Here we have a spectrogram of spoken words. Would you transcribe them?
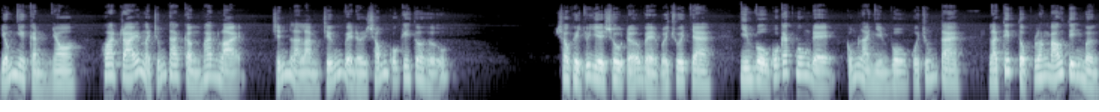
Giống như cành nho, hoa trái mà chúng ta cần mang lại chính là làm chứng về đời sống của Kitô hữu. Sau khi Chúa Giêsu trở về với Chúa Cha, nhiệm vụ của các môn đệ cũng là nhiệm vụ của chúng ta là tiếp tục loan báo tin mừng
